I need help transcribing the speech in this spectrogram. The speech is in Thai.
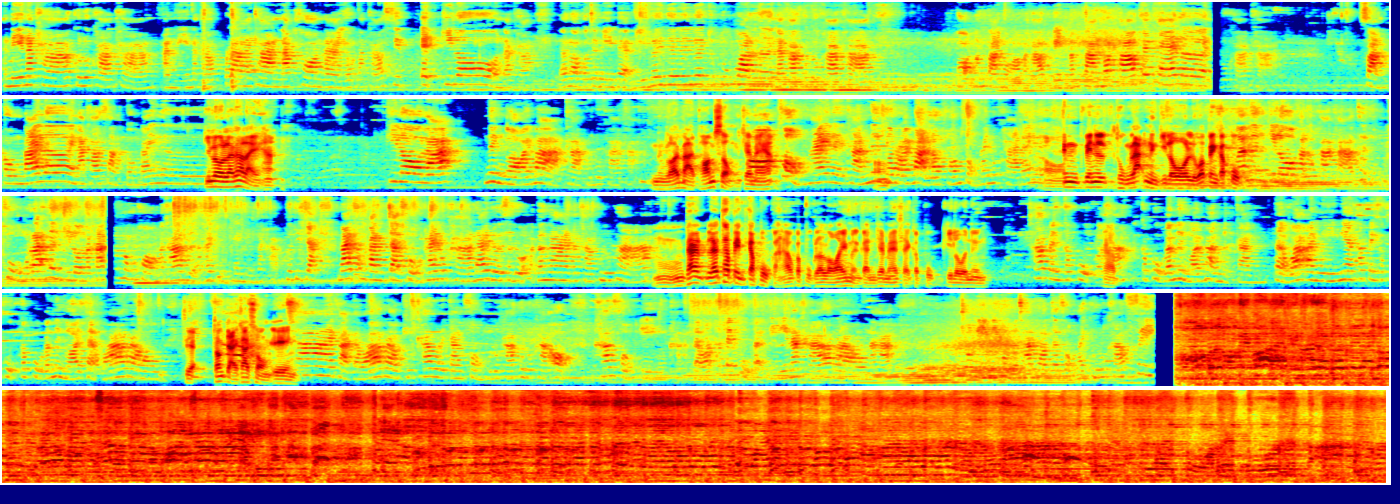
อันนี้นะคะคุณลูกค้าค่ะอันนี้นะคะปลายทางนครนายกนะคะ 11 กิโลนะคะ แล้วเราก็จะมีแบบนี้เรื่อยๆเรื่อยๆทุกๆวันเลยนะคะ คุณลูกค้าค่ะเพราะน้ำตาลของเรานะคะ เป็นน้ำตาลมะพร้าวแท้ๆเลย ลูกค้าค่ะสั่งตรงได้เลยนะคะ สั่งตรงได้เลย กิโลละเท่าไหร่ฮะกิโลละ 100 บาทค่ะคุณลูกค้าค่ะหนึ่งร้อยบาทพร้อมส่งใช่ไหมพร้ฮะอมส่งให้เลย ให้ลูกค้าได้เลยอ๋อเป็นเป็นถุงละหนึ่งกิโลหรือว่าเป็นกระปุกถุงละหนึ่งกิโลค่ะลูกค้าค่ะถึงถุงละหนึ่งกิโลนะคะนมพองนะคะ เหลือให้ถุงแค่นี้นะคะ เพื่อที่จะได้ทำการจัดส่งให้ลูกค้าได้โดยสะดวกและก็ง่ายนะคะ คุณลูกค้า อืมถ้าแล้วถ้าเป็นกระปุกอะครับกระปุกละร้อยเหมือนกันใช่ไหมใส่กระปุกกิโลหนึ่ง ถ้าเป็นกระปุกเหรอครัคะบกระปุกละ100บาทเหมือนกัน แต่ว่าอันนี้เนี่ยถ้าเป็นกระปุกกระปุกละ100แต่ว่าเราเสียคิดต้องจ่ายค่าส่งเอง ใช่ค่ะ แต่ว่าเราคิดค่าบริการส่งคุณ 我们不能罢。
